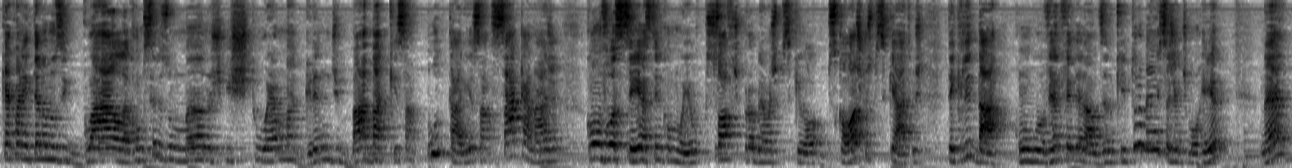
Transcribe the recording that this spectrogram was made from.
que a quarentena nos iguala como seres humanos. Isto é uma grande babaquice, uma putaria, uma sacanagem com você, assim como eu, que sofre problemas psicológicos, psiquiátricos, tem que lidar com o governo federal dizendo que tudo bem se a gente morrer, né?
